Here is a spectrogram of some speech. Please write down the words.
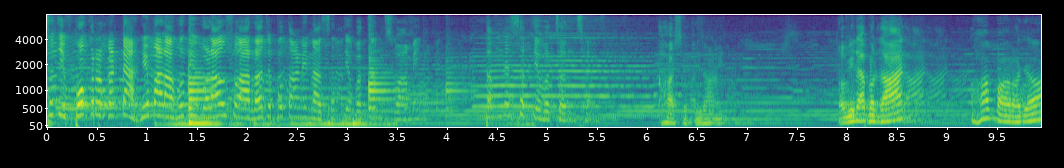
સજી પોકરો ગંડા હિમાળા સુધી વળાવશો. આ રજપૂતાણીના સત્ય વચન સ્વામી. તમને સત્ય વચન છે. હા સતી રાણી તો વીરા પ્રધાન હા મહારાજા.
